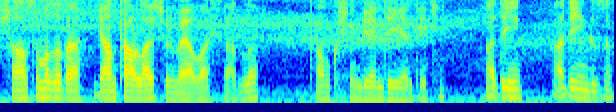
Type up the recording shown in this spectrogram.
Şansımıza da yan tarlayı sürmeye başladılar. Tam kuşun geldiği yerdeki. Hadi in. Hadi in kızım.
